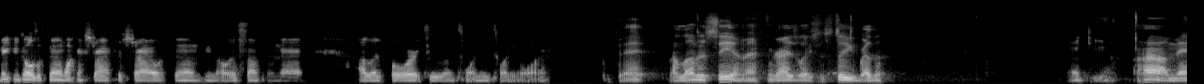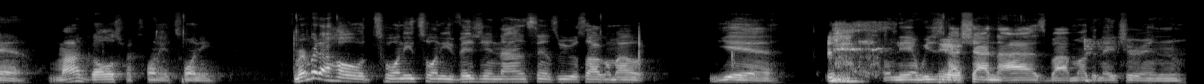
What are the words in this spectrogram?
making goals with them, walking stride for stride with them, you know, is something that I look forward to in 2021. Bet. I love to see it, man. Congratulations to you, brother. Thank you. Oh man. My goals for 2020 Remember that whole 2020 vision nonsense we was talking about? Yeah. and then we just yeah. got shot in the eyes by Mother Nature and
